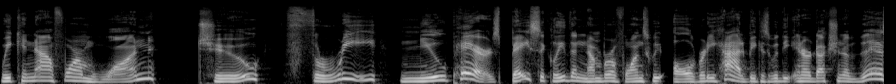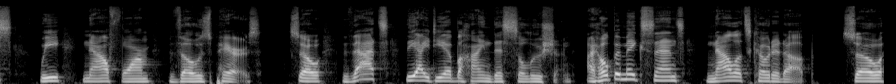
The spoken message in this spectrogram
we can now form one, two, three new pairs, basically the number of ones we already had, because with the introduction of this, we now form those pairs. So that's the idea behind this solution. I hope it makes sense. Now let's code it up. So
